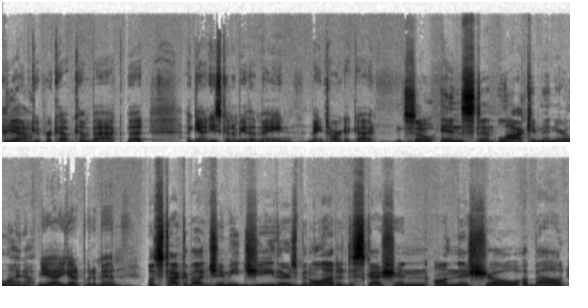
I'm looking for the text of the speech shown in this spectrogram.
Yeah. Cooper Kupp come back, but again, he's going to be the main main target guy. So instant lock him in your lineup. Yeah, you got to put him in. Let's talk about Jimmy G. There's been a lot of discussion on this show about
